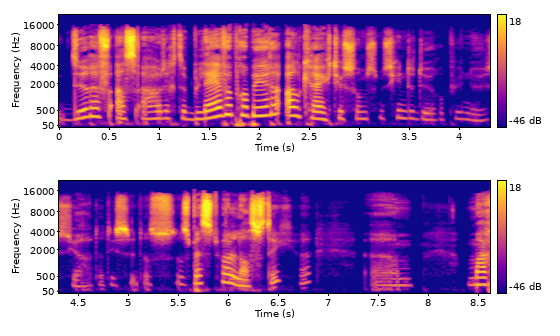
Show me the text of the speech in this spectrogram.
durf als ouder te blijven proberen, al krijg je soms misschien de deur op je neus. Ja, dat is, dat is, dat is best wel lastig. Hè. Um, maar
